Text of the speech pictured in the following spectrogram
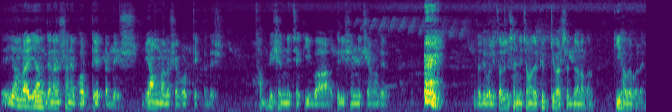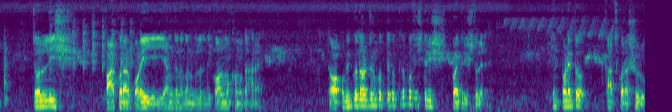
এই আমরা ইয়াং জেনারেশনে ভর্তি একটা দেশ। ইয়াং মানুষে ভর্তি একটা দেশ। ছাব্বিশের নিচে কি বা তিরিশের নিচে আমাদের যদি বলি চল্লিশের নিচে আমাদের ফিফটি পার্সেন্ট জনগণ, কি হবে বলে? চল্লিশ পার করার পরেই ইয়াং জনগণগুলো যদি কর্মক্ষমতা হারায়, তো অভিজ্ঞতা অর্জন করতে করতে তো পঁচিশ, তিরিশ, পঁয়ত্রিশ চলে যায়। এরপরে তো কাজ করা শুরু।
